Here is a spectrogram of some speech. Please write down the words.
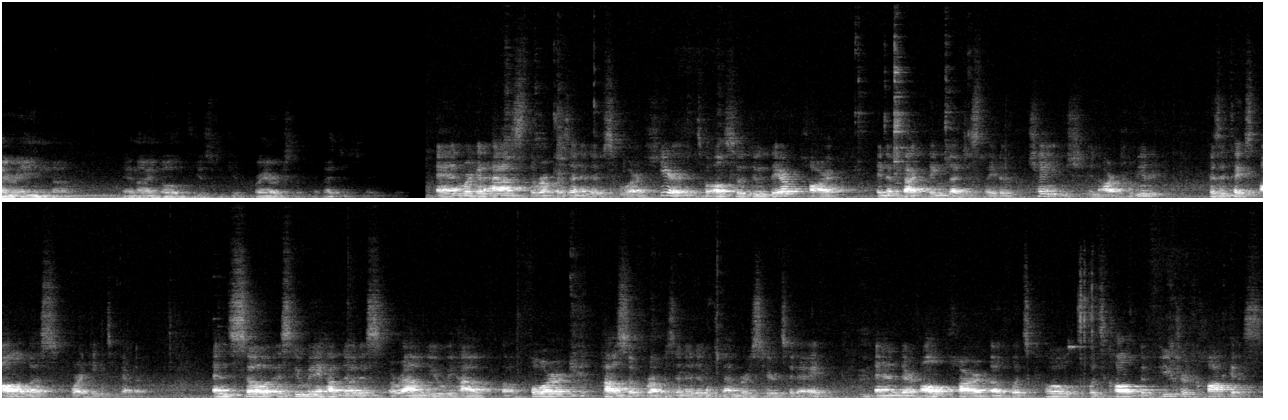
Irene uh, and I both used to give prayers at the legislature. And we're going to ask the representatives who are here to also do their part in affecting legislative change in our community because it takes all of us working together. And so, as you may have noticed around you, we have uh, four House of Representative members here today, and they're all part of what's called, what's called the Future Caucus.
